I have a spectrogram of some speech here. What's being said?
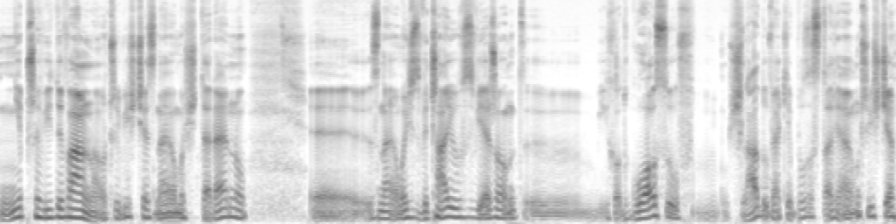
nieprzewidywalna. Oczywiście znajomość terenu, y, znajomość zwyczajów zwierząt, y, ich odgłosów, śladów, jakie pozostawiają, oczywiście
